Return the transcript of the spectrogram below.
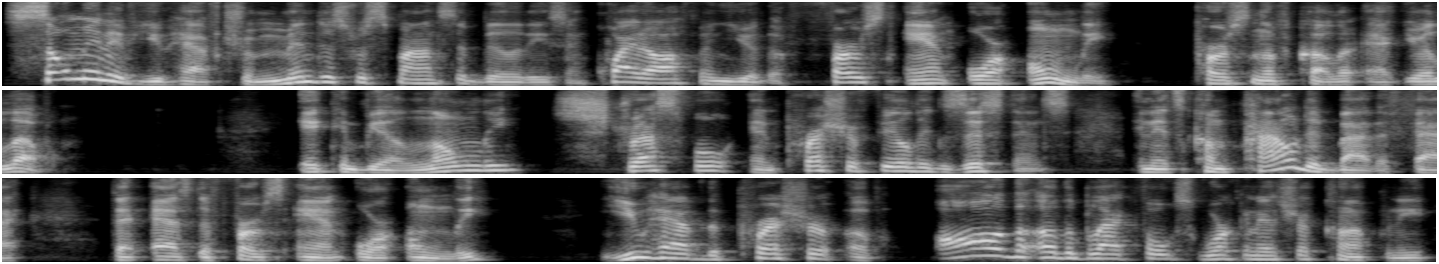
So many of you have tremendous responsibilities, and quite often you're the first and or only person of color at your level. It can be a lonely, stressful, and pressure-filled existence, and it's compounded by the fact that as the first and or only, you have the pressure of all the other Black folks working at your company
